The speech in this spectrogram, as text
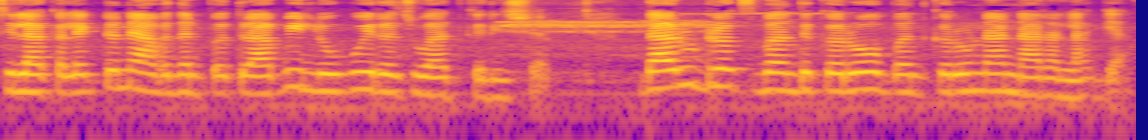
જિલ્લા કલેક્ટરને આવેદનપત્ર આપી લોકોએ રજૂઆત કરી છે. દારૂ ડ્રગ્સ બંધ કરો, બંધ કરોના નારા લાગ્યા.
